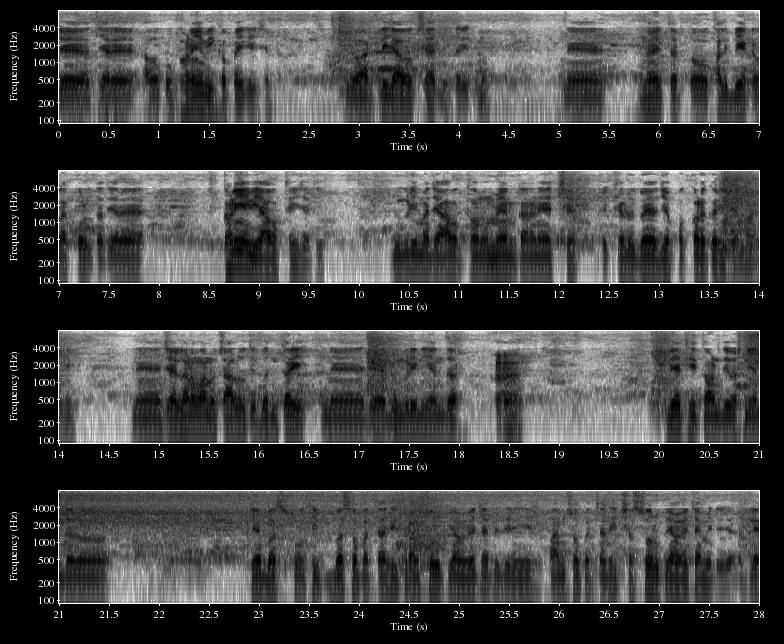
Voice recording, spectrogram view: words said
જે અત્યારે આવકો ઘણી એવી કપાઈ ગઈ છે. જો આટલી જ આવક છે આજની તારીખમાં. ને નહીંતર તો ખાલી બે કલાક ખોલતા ત્યારે ઘણી એવી આવક થઈ જતી. ડુંગળીમાં જે આવક થવાનું મેઇન કારણ એ જ છે કે ખેડૂત ભાઈઓ જે પકડ કરી છે માલની ને જે લણવાનું ચાલુ હતી બંધ કરી અને જે ડુંગળીની અંદર બેથી ત્રણ દિવસની અંદર જે બસોથી બસો પચાસથી ત્રણસો રૂપિયામાં વેચાતી હતી ને એ પાંચસો પચાસથી છસો રૂપિયામાં વેચામી દીધી એટલે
